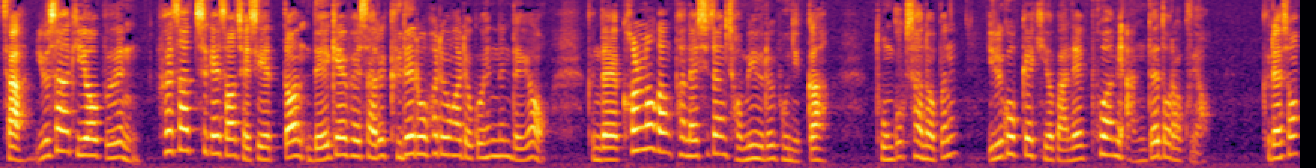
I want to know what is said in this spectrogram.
자, 유사 기업은 회사 측에서 제시했던 4개 회사를 그대로 활용하려고 했는데요. 근데 컬러 강판의 시장 점유율을 보니까 동국산업은 7개 기업 안에 포함이 안 되더라고요. 그래서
